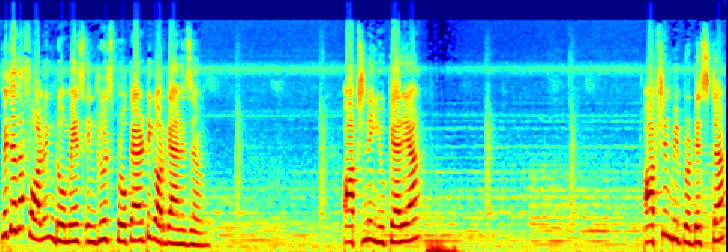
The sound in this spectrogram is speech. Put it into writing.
Which of the following domains includes prokaryotic organism? Option A Eukarya. Option B Protista.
